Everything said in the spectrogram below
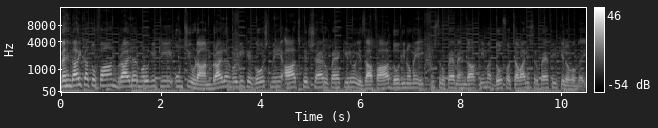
مہنگائی کا طوفان، برائلر مرغی کی اونچی اڑان۔ برائلر مرغی کے گوشت میں آج پھر چھ روپے کلو اضافہ۔ دو دنوں میں اکیس روپے مہنگا، قیمت دو سو چوالیس روپے فی کلو ہو گئی۔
